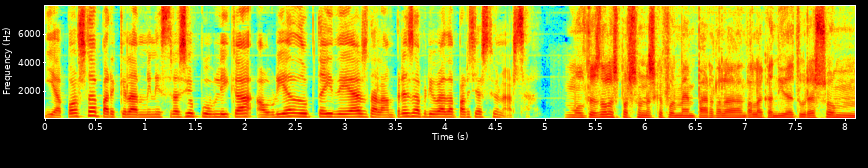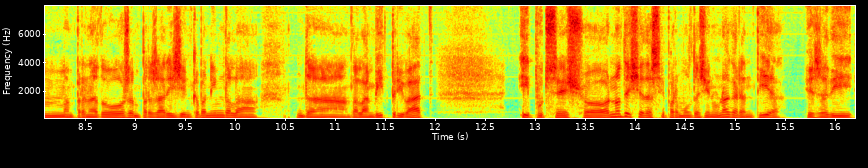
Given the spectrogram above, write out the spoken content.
i aposta perquè l'administració pública hauria d'adoptar idees de l'empresa privada per gestionar-se. Moltes de les persones que formem part de la, de la candidatura som emprenedors, empresaris, gent que venim de l'àmbit privat i potser això no deixa de ser per molta gent una garantia. És a dir,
